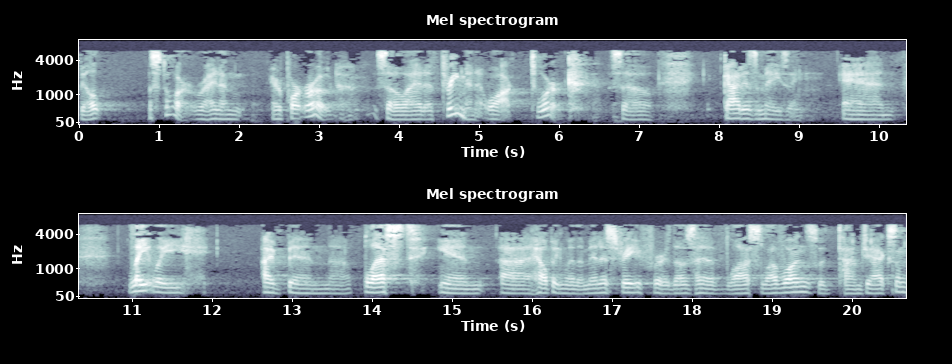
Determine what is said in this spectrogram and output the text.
built a store right on Airport Road. so I had a three minute walk to work. So God is amazing. And lately, I've been uh, blessed in uh, helping with a ministry for those who have lost loved ones with Tom Jackson.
